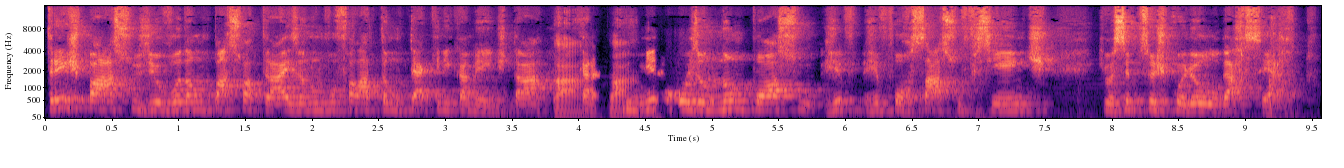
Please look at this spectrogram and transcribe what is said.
Três passos e eu vou dar um passo atrás, eu não vou falar tão tecnicamente, tá? tá cara, tá. primeira coisa, eu não posso reforçar suficiente que você precisa escolher o lugar certo.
